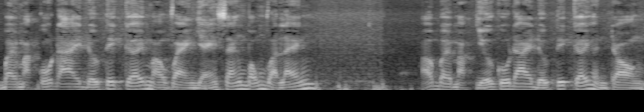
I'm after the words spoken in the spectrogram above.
Bề mặt của đai được thiết kế màu vàng dạng sáng bóng và láng. Ở bề mặt giữa của đai được thiết kế hình tròn,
